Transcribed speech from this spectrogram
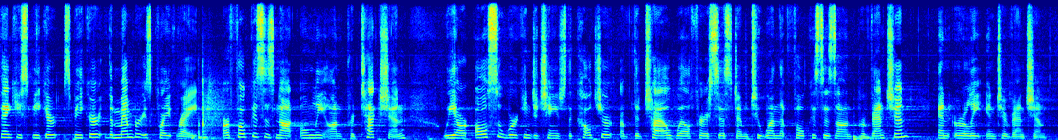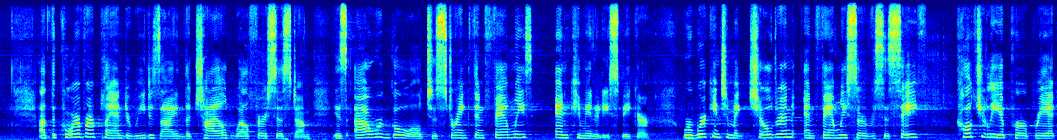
Thank you, Speaker. Speaker, the member is quite right. Our focus is not only on protection, we are also working to change the culture of the child welfare system to one that focuses on prevention and early intervention. At the core of our plan to redesign the child welfare system is our goal to strengthen families and communities, Speaker. We're working to make children and family services safe, culturally appropriate,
